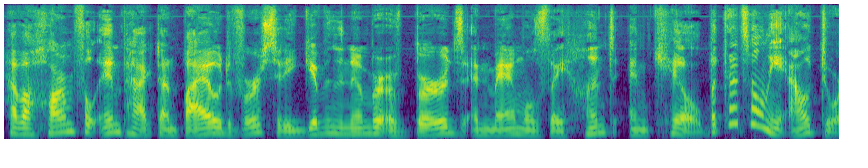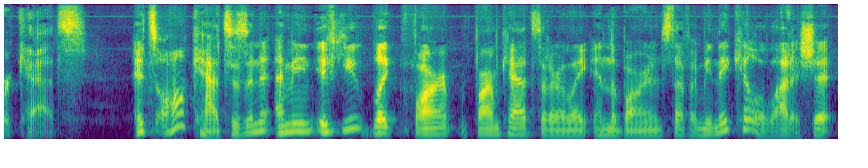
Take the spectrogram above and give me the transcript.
have a harmful impact on biodiversity given the number of birds and mammals they hunt and kill. But that's only outdoor cats. It's all cats, isn't it? I mean, if you like farm farm cats that are like in the barn and stuff, I mean, they kill a lot of shit.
